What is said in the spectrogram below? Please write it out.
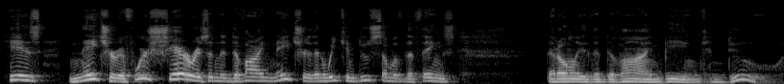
his nature. If we're sharers in the divine nature, then we can do some of the things that only the divine being can do.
